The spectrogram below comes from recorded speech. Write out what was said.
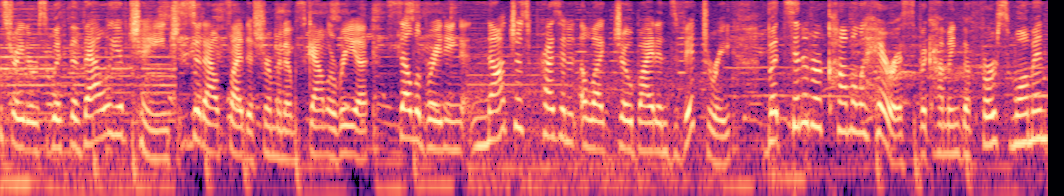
Demonstrators with the Valley of Change stood outside the Sherman Oaks Galleria celebrating not just President elect Joe Biden's victory, but Senator Kamala Harris becoming the first woman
